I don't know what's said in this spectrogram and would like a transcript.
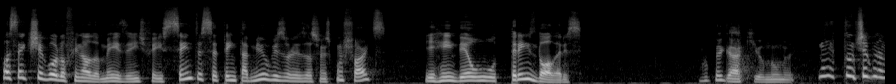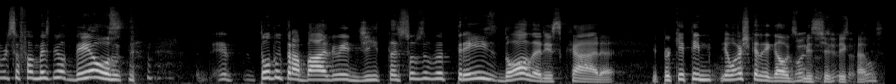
Você que chegou no final do mês, a gente fez 170 mil visualizações com shorts e rendeu 3 dólares. Vou pegar aqui o número. E tu chega no número você fala, mas meu Deus, todo o trabalho edita, só 3 dólares, cara. E Porque tem, eu acho que é legal desmistificar. você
